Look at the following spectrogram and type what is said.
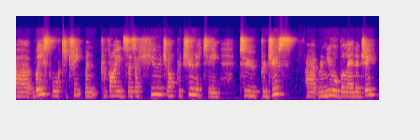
uh, wastewater treatment provides us a huge opportunity to produce uh, renewable energy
